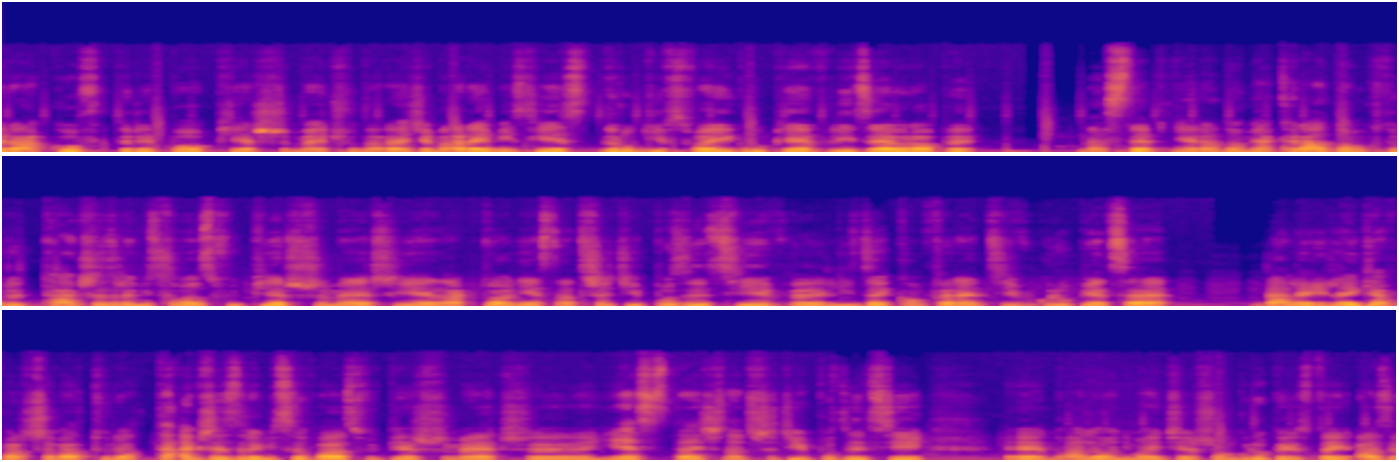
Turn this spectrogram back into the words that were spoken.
Raków, który po pierwszym meczu na razie ma remis i jest drugi w swojej grupie w Lidze Europy. Następnie Radomiak Radom, który także zremisował swój pierwszy mecz i aktualnie jest na trzeciej pozycji w Lidze Konferencji w grupie C. Dalej Legia Warszawa, która także zremisowała swój pierwszy mecz, e, jest też na trzeciej pozycji, e, no ale oni mają cięższą grupę, jest tutaj AZ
